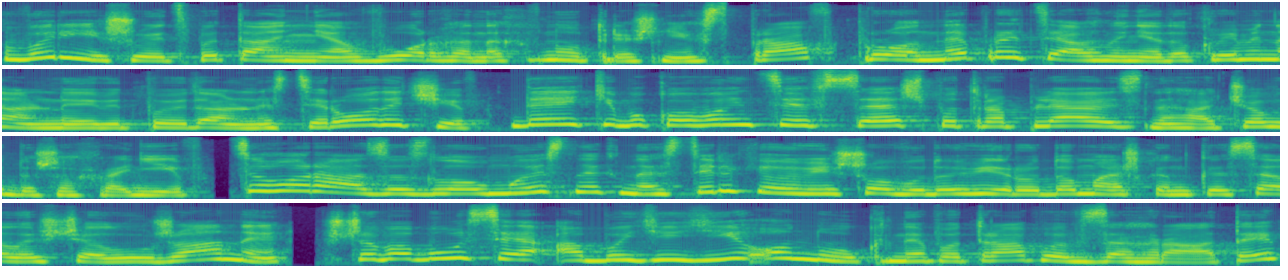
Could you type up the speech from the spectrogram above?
вирішують питання в органах внутрішніх справ про непритягнення до кримінальної відповідальності родичів, деякі буковинці все ж потрапляють на гачок до шахраїв. Цього разу зловмисник настільки увійшов у довіру до мешканки селища Лужани, що бабуся, аби її онук не потрапив за грати,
